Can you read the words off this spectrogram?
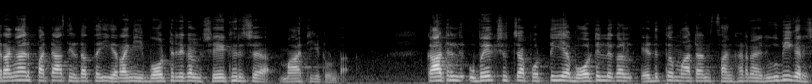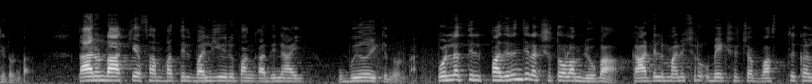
ഇറങ്ങാൻ പറ്റാത്തിടത്ത് ഇറങ്ങി ബോട്ടിലുകൾ ശേഖരിച്ച് മാറ്റിയിട്ടുണ്ട്. കാട്ടിൽ ഉപേക്ഷിച്ച പൊട്ടിയ ബോട്ടിലുകൾ എടുത്തു മാറ്റാൻ സംഘടന രൂപീകരിച്ചിട്ടുണ്ട്. താനുണ്ടാക്കിയ സമ്പത്തിൽ വലിയൊരു പങ്ക് അതിനായി ഉപയോഗിക്കുന്നുണ്ട്. കൊല്ലത്തിൽ പതിനഞ്ച് ലക്ഷത്തോളം രൂപ കാട്ടിൽ മനുഷ്യർ ഉപേക്ഷിച്ച വസ്തുക്കൾ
